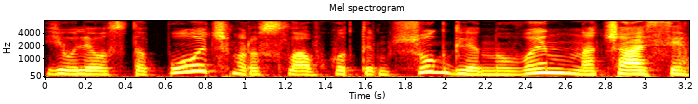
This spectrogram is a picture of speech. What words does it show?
Юлія Остапович, Мирослав Хотимчук для новин на часі.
